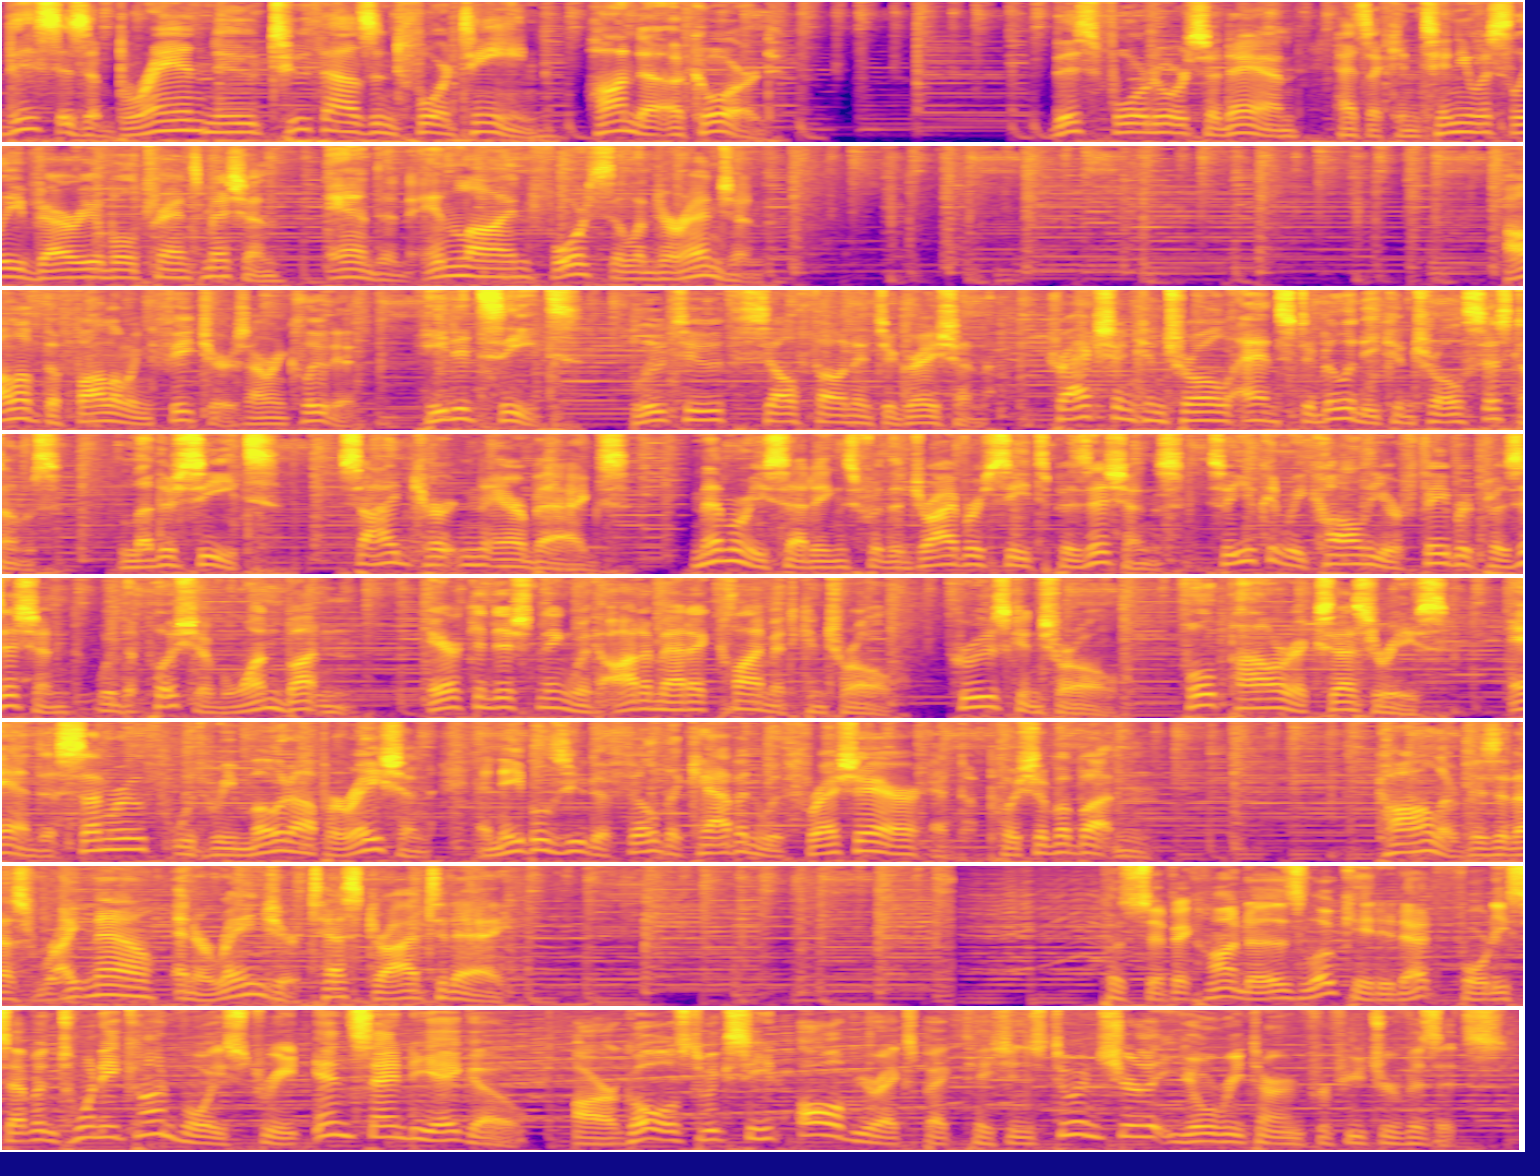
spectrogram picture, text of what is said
This is a brand new 2014 Honda Accord. This four-door sedan has a continuously variable transmission and an inline four-cylinder engine. All of the following features are included. Heated seats, Bluetooth cell phone integration, traction control and stability control systems, leather seats, side curtain airbags, memory settings for the driver's seat's positions so you can recall your favorite position with the push of one button, air conditioning with automatic climate control, cruise control, full power accessories, and a sunroof with remote operation enables you to fill the cabin with fresh air at the push of a button. Call or visit us right now and arrange your test drive today. Pacific Honda is located at 4720 Convoy Street in San Diego. Our goal is to exceed all of your expectations to ensure that you'll return for future visits.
